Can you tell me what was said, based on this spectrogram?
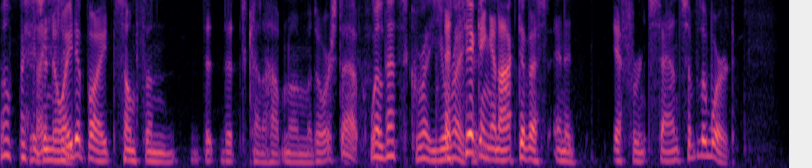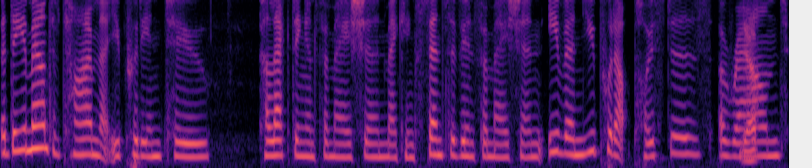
Well, who's precisely. annoyed about something that that's kind of happened on my doorstep. Well, that's great. You're it's right. taking an activist in a different sense of the word. But the amount of time that you put into collecting information, making sense of information, even you put up posters around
